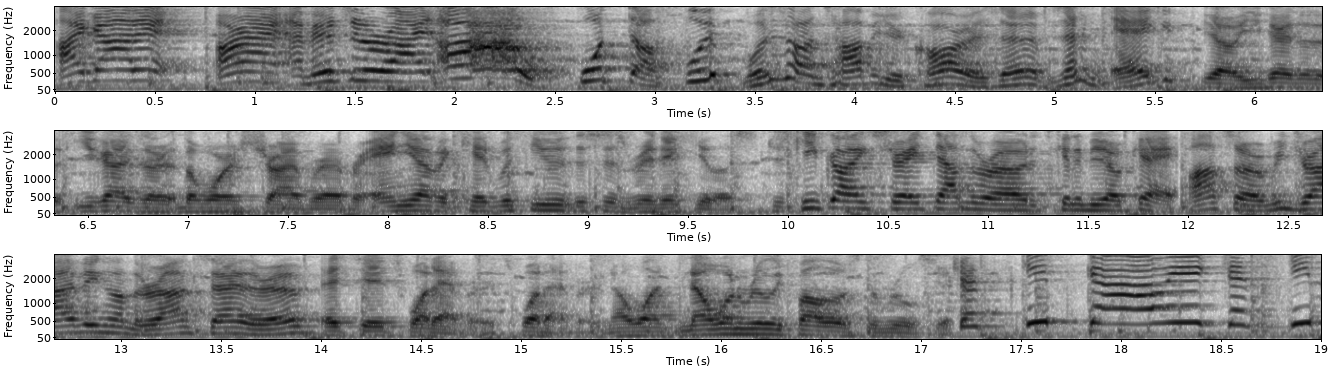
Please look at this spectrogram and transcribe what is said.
I got it. All right, I'm hitching a ride. Oh! What the flip? What is on top of your car? Is that a, is that an egg? Yo, you guys are you guys are the worst driver ever. And you have a kid with you. This is ridiculous. Just keep going straight down the road. It's gonna be okay. Also, are we driving on the wrong side of the road? It's it's whatever. It's whatever. No one no one really follows the rules here. Just keep going going, just keep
